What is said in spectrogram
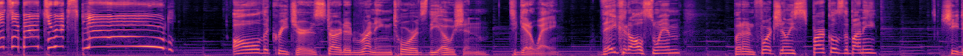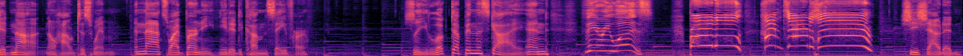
It's about to explode! All the creatures started running towards the ocean to get away. They could all swim, but unfortunately, Sparkles the bunny, she did not know how to swim. And that's why Bernie needed to come save her. She looked up in the sky, and there he was! Bernie, I'm down here! She shouted.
